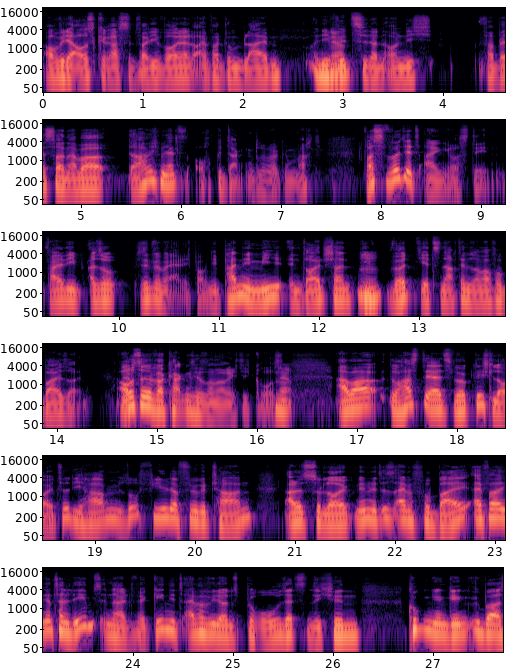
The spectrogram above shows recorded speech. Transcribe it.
auch wieder ausgerastet, weil die wollen halt einfach dumm bleiben und die Ja. willst du dann auch nicht verbessern. Aber da habe ich mir letztens auch Gedanken drüber gemacht. Was wird jetzt eigentlich aus denen? Weil die, also sind wir mal ehrlich, die Pandemie in Deutschland, die Mhm. wird jetzt nach dem Sommer vorbei sein. Außer wir verkacken es jetzt nochmal richtig groß. Ja. Aber du hast ja jetzt wirklich Leute, die haben so viel dafür getan, alles zu leugnen. Jetzt ist es einfach vorbei, einfach ein ganzer Lebensinhalt weg. Gehen jetzt einfach wieder ins Büro, setzen sich hin, gucken ihren Gegenüber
